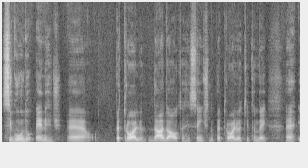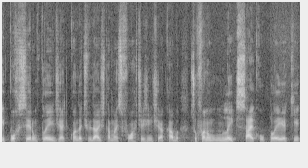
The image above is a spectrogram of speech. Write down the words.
Segundo, energy. É, petróleo, dado a alta recente do petróleo aqui também, é, e por ser um play de quando a atividade está mais forte, a gente acaba surfando um late cycle play aqui.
